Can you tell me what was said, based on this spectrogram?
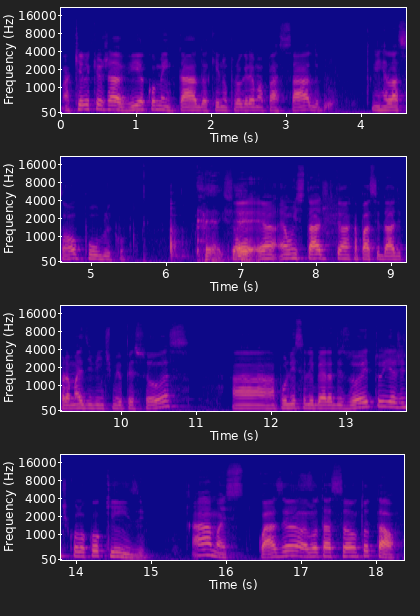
aquilo que eu já havia comentado aqui no programa passado em relação ao público. É, isso aí. É, é, é um estádio que tem uma capacidade para mais de 20 mil pessoas a, a polícia libera 18 e a gente colocou 15. Ah, mas quase a lotação total.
